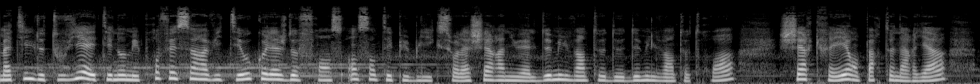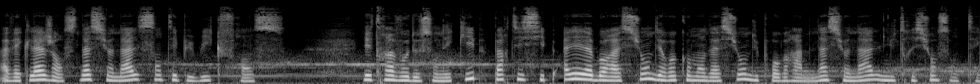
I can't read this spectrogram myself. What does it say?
Mathilde Touvier a été nommée professeure invitée au Collège de France en santé publique sur la chaire annuelle 2022-2023, chaire créée en partenariat avec l'Agence nationale santé publique France. Les travaux de son équipe participent à l'élaboration des recommandations du programme national Nutrition Santé.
